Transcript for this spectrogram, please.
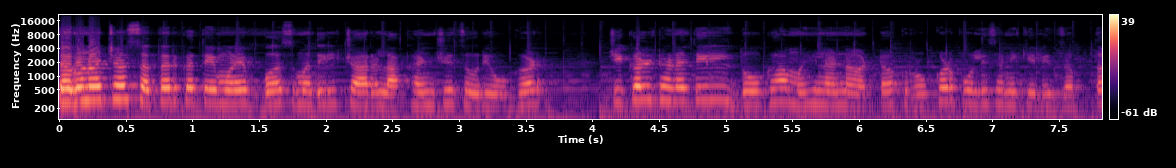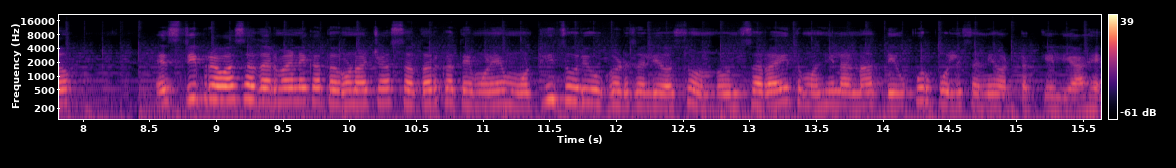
तरुणाच्या सतर्कतेमुळे बसमधील चार लाखांची चोरी उघड. चिकलठाण्यातील दोघा महिलांना अटक रोकड पोलिसांनी केली जप्त. एस टी प्रवासादरम्यान एका तरुणाच्या सतर्कतेमुळे मोठी चोरी उघड झाली असून दोन सराईत महिलांना देवपूर पोलिसांनी अटक केली आहे.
